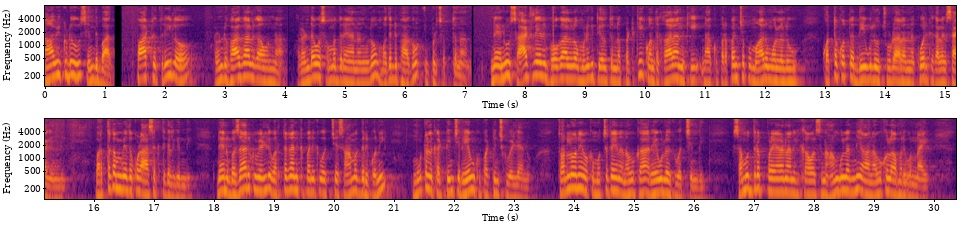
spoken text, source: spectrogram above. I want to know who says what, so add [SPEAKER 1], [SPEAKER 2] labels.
[SPEAKER 1] నావికుడు Sindbad part త్రీలో రెండు భాగాలుగా ఉన్న రెండవ సముద్రయానంలో మొదటి భాగం ఇప్పుడు చెప్తున్నాను. నేను సాటిలేని భోగాల్లో మునిగి తేలుతున్నప్పటికీ కొంతకాలానికి నాకు ప్రపంచపు మారుమూలలు కొత్త కొత్త దీవులు చూడాలన్న కోరిక కలగసాగింది. వర్తకం మీద కూడా ఆసక్తి కలిగింది. నేను బజారుకు వెళ్ళి వర్తకానికి పనికి వచ్చే సామగ్రి కొని మూటలు కట్టించి రేవుకు పట్టించుకు వెళ్ళాను. త్వరలోనే ఒక ముచ్చటైన నౌక రేవులోకి వచ్చింది. సముద్ర ప్రయాణానికి కావలసిన హంగులన్నీ ఆ నౌకలో అమరి ఉన్నాయి.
